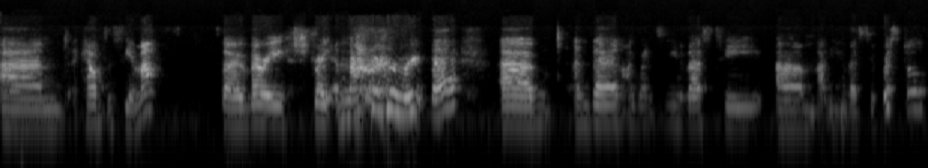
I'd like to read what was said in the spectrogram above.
and accountancy and maths. So very straight and narrow route there. Um, and then I went to university um, at the University of Bristol,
